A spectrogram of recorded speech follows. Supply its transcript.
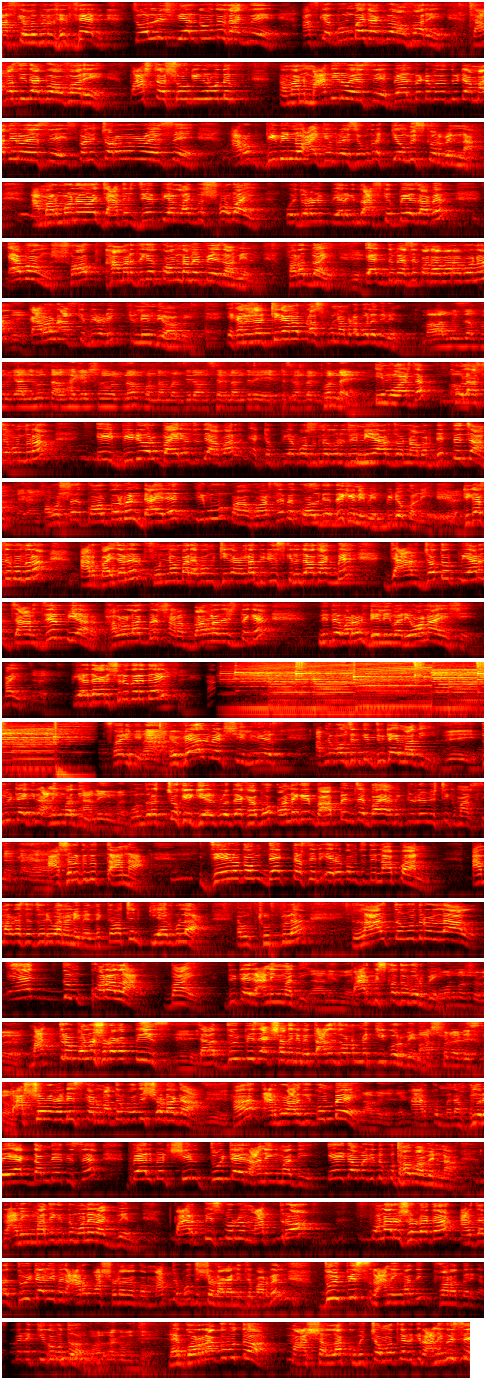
আজকে বন্ধুরা দেখছেন চল্লিশ পেয়ার কমতে থাকবে। আজকে মুম্বাই থাকবে অফারে কামাসি থাকবে অফারে। পাঁচটা শৌকিং এর মধ্যে মানে মাদি রয়েছে বেলবেটের মধ্যে দুইটা মাদি রয়েছে স্প্যানিশ চরনা রয়েছে আরও বিভিন্ন আইটেম রয়েছে বন্ধুরা কেউ মিস করবেন না। আমার মনে হয় যাদের যে পেয়ার লাগবে সবাই ওই ধরনের পেয়ার কিন্তু আজকে পেয়ে যাবেন এবং সব খামার থেকে কম দামে পেয়ে যাবেন। ফরাদ ভাই। একদমই আছে কথা বাড়াবো না কারণ আজকে ভিডিওটি একটু লেন্দি হবে। এখানে ঠিকানা প্লাস ফোন আমরা বলে দিবেন। বাবাল মির্জাপুর গাজীপুর তালহাগের সংলগ্ন phone number zero one seven one zero eight two seven four nine imo WhatsApp খোলা আছে বন্ধুরা। এই ভিডিওর বাইরেও যদি আবার একটা পেয়ার পছন্দ করে যদি নেওয়ার জন্য আবার দেখতে চান অবশ্যই কল করবেন ডাইরেক্ট ইমো বা হোয়াটসঅ্যাপে কল দিয়ে দেখে নেবেন ভিডিও কলে ঠিক আছে। বন্ধুরা? আর বাইজানের ফোন নাম্বার এবং ঠিকানাটা ভিডিও স্ক্রিনে দেওয়া থাকবে। যার যত পেয়ার যার যে পেয়ার ভালো লাগবে সারা বাংলাদেশ থেকে নিতে পারবেন ডেলিভারি অনায়াসে। ভাই। পেয়ার দেখানো শুরু করে দেয় সরি ভেলভেট শিল ইয়েস আপনি বলছেন কি দুইটাই মাদি? দুইটাই কি রানিং মাদি? বন্ধুরা চোখে গিয়ারগুলো দেখাবো। অনেকেই ভাববেন যে ভাই আমি একটু লিপস্টিক মারছি। আসলে কিন্তু তা না। যেরকম দেখতেছেন এরকম যদি না পান আমার কাছে জরিমানা নেবেন। দেখতে পাচ্ছেন গিয়ারগুলা এবং ঠুটগুলা? লাল তো বন্ধুরা লাল। একদম কড়া লাল। ভাই দুইটাই রানিং মাদি। পার পিস কত পড়বে? মাত্র পনেরোশো টাকা পিস যারা দুই পিস একসাথে নেবে তাদের জন্য আপনি কি করবেন? পাঁচশো টাকা ডিসকাউন্ট মাত্র পঁচিশশো টাকা। হ্যাঁ? তারপর আর কি কমবে। আর কমবে না। এই একদম দিয়ে দিছে। ভেলভেট শিল দুইটাই রানিং মাদি। এই দামে কিন্তু কোথাও পাবেন না। রানিং মাদি কিন্তু মনে রাখবেন। পার পিস পড়বে মাত্র পনেরোশো টাকা আর যারা দুইটা নেবেন আরও পাঁচশো টাকা কম মাত্র পঁচিশশো টাকা নিতে পারবেন। দুই পিস রানিং মাদি ফরাদের কাছে। এটা কি কবুতর? গররা কবুতর। মাশাল্লাহ খুবই চমৎকার। কি রানিং হয়েছে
